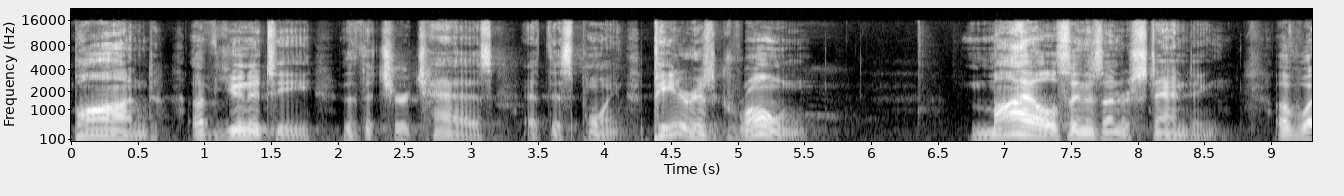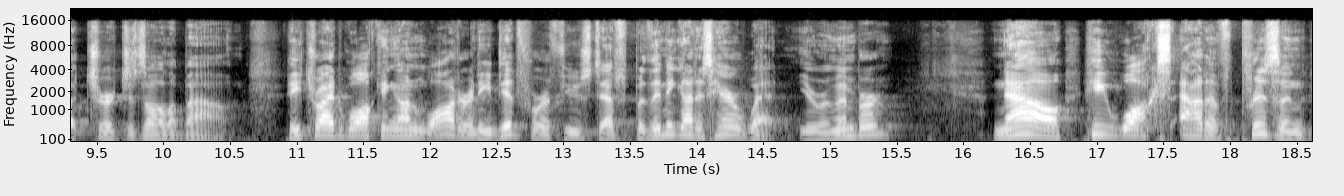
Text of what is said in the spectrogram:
bond of unity that the church has at this point. Peter has grown miles in his understanding of what church is all about. He tried walking on water and he did for a few steps, but then he got his hair wet. You remember? Now he walks out of prison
